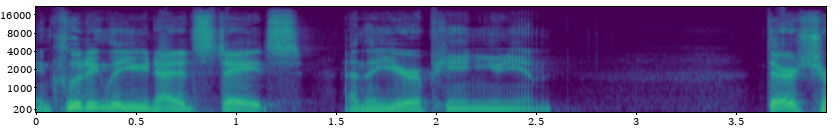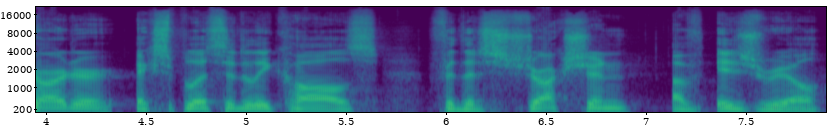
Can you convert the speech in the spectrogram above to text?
including the United States, and the European Union. Their charter explicitly calls for the destruction of Israel,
